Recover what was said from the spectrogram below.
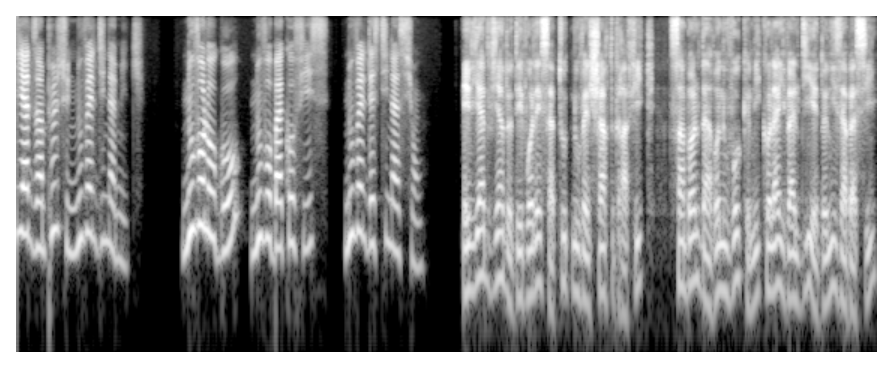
Eliades impulse une nouvelle dynamique. Nouveau logo, nouveau back-office, nouvelle destination. Eliade vient de dévoiler sa toute nouvelle charte graphique, symbole d'un renouveau que Nicolas Ivaldi et Denise Abassi,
